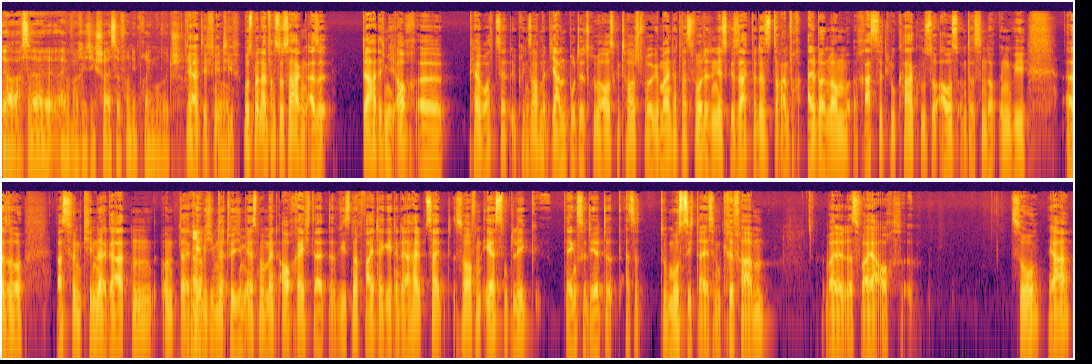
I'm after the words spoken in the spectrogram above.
ja, ist einfach richtig scheiße von Ibrahimovic. Ja, definitiv. So. Muss man einfach so sagen. Also, da hatte ich mich auch äh, per WhatsApp übrigens auch mit Jan Butte drüber ausgetauscht, wo er gemeint hat, was wurde denn jetzt gesagt? Und das ist doch einfach albern, warum rastet Lukaku so aus? Und das sind doch irgendwie, also, was für ein Kindergarten. Und da ja. gebe ich ihm natürlich im ersten Moment auch recht, wie es noch weitergeht in der Halbzeit. So auf den ersten Blick denkst du dir, also, du musst dich da jetzt im Griff haben. Weil das war ja auch so, ja.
